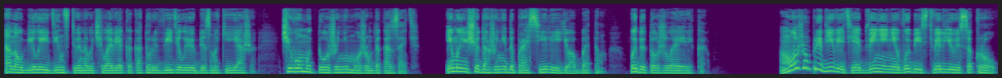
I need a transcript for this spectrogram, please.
она убила единственного человека, который видел ее без макияжа, чего мы тоже не можем доказать. И мы еще даже не допросили ее об этом», — подытожила Эрика. «Можем предъявить ей обвинение в убийстве Льюиса Кроу.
